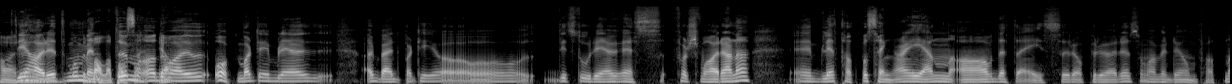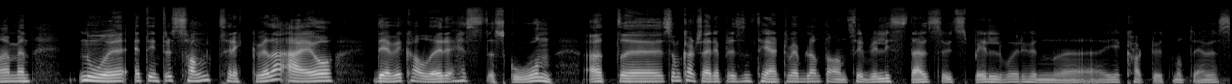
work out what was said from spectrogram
har, de har et momentum, og det ja. var jo åpenbart de ble Arbeiderpartiet og de store EØS-forsvarerne eh, ble tatt på senga igjen av dette ACER-opprøret, som var veldig omfattende. Men noe, et interessant trekk ved det er jo det vi kaller hesteskoen. At, uh, som kanskje er representert ved bl.a. Sylvi Listhaugs utspill, hvor hun uh, gikk hardt ut mot EØS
